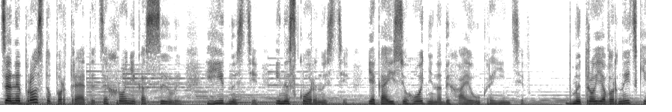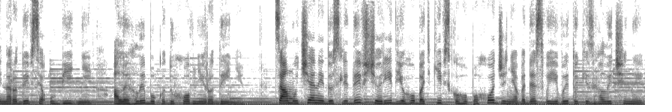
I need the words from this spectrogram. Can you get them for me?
Це не просто портрети, це хроніка сили, гідності і нескореності, яка і сьогодні надихає українців. Дмитро Яворницький народився у бідній, але глибоко духовній родині. Сам учений дослідив, що рід його батьківського походження веде свої витоки з Галичини.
